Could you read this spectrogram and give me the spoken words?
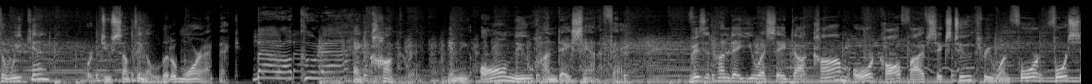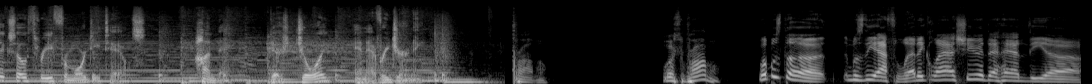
the weekend or do something a little more epic? And conquer it in the all new Hyundai Santa Fe. Visit HyundaiUSA.com or call 562-314-4603 for more details. Hyundai, there's joy in every journey. Problem. What's the problem? What was the? It was the Athletic last year that had the uh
